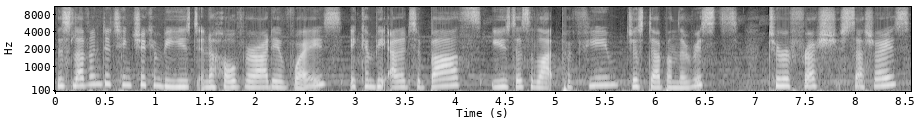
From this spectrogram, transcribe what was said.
This lavender tincture can be used in a whole variety of ways. It can be added to baths, used as a light perfume, just dab on the wrists, to refresh sachets,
